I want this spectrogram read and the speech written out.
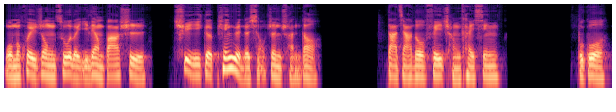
我们会众租了一辆巴士，去一个偏远的小镇传道，大家都非常开心。不过，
